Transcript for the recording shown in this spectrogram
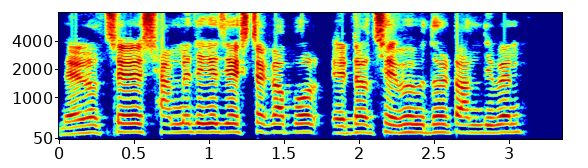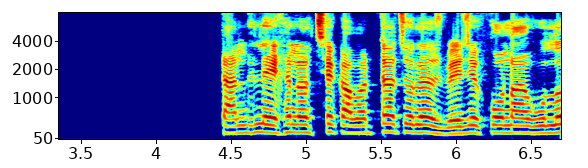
দেন হচ্ছে সামনের দিকে যে এক্সট্রা কাপড়, এটা হচ্ছে এভাবে ধরে টান দিবেন। টান দিলে এখানে হচ্ছে কাভারটা চলে আসবে। এই যে কোনাগুলো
